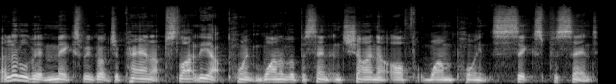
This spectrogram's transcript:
a little bit mixed. We've got Japan up slightly, up 0.1 of a percent, and China off 1.6%.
